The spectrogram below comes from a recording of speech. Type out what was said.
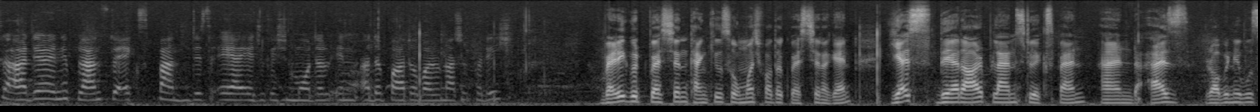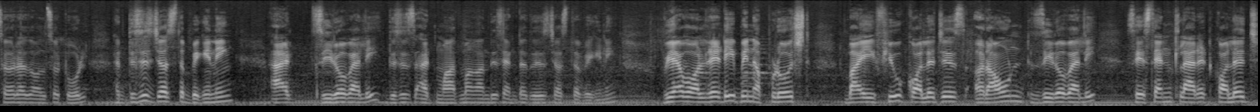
So are there any plans to expand this AI education model in other part of Arunachal Pradesh? Very good question. Thank you so much for the question again. Yes, there are plans to expand, and as Robin Hibu sir has also told, and this is just the beginning at Ziro Valley. This is at Mahatma Gandhi Center. This is just the beginning. We have already been approached by few colleges around Ziro Valley, say St. Claret College,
